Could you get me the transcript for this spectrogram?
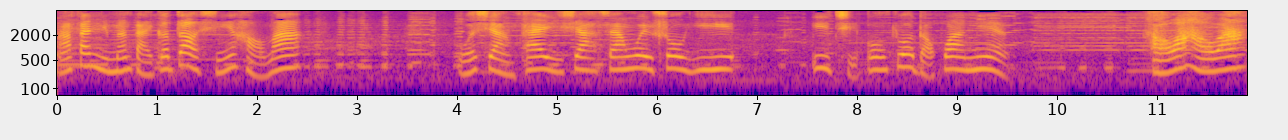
麻烦你们摆个造型好吗？我想拍一下三位兽医。一起工作的画面，好啊好啊，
